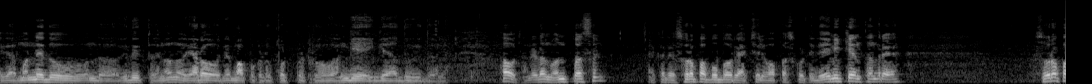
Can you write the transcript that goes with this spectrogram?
ಈಗ ಮೊನ್ನೆದು ಒಂದು ಇದಿತ್ತು, ಏನೋ ಯಾರೋ ನಿರ್ಮಾಪಕರು ಕೊಟ್ಬಿಟ್ರು, ಹಂಗೆ ಹಿಂಗೆ ಅದು ಇದು ಎಲ್ಲ. ಹೌದು, ಹಂಡ್ರೆಡ್ ಒನ್ ಪರ್ಸೆಂಟ್. ಯಾಕಂದ್ರೆ ಸೂರಪ್ಪ ಬೊಬ್ಬ ಅವ್ರಿಗೆ ಆಕ್ಚುಲಿ ವಾಪಸ್ ಕೊಟ್ಟಿದ್ದು. ಏನಕ್ಕೆ ಅಂತಂದ್ರೆ ಸೂರಪ್ಪ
